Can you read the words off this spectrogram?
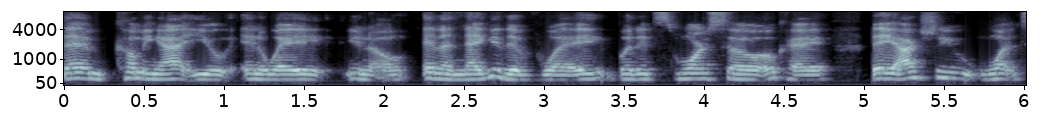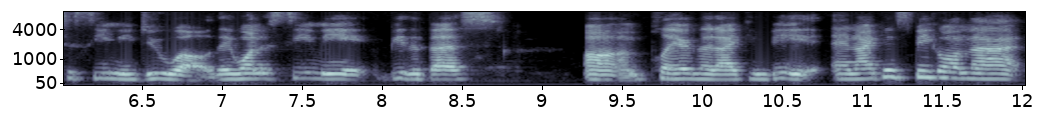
them coming at you in a way, you know, in a negative way, but it's more so, okay, they actually want to see me do well. They want to see me be the best um, player that I can be. And I can speak on that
